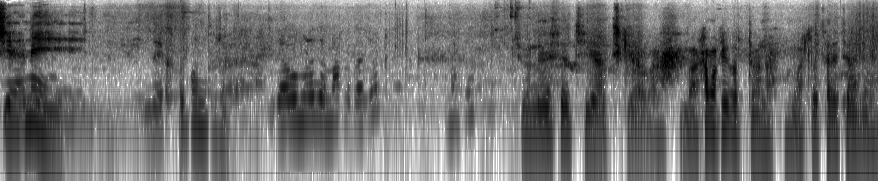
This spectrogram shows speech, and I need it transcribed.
চ্যানেল দেখো বন্ধুরা। চলে এসেছি আজকে আবার। মাখামাখি করতে হবে না, মশলা ছাড়ি ছেড়ে দেবো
